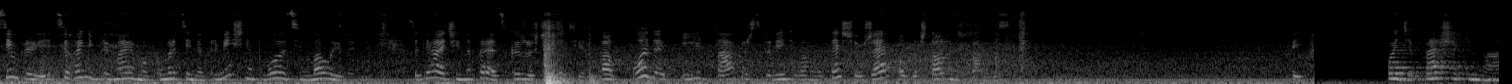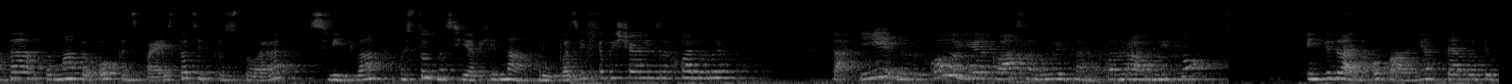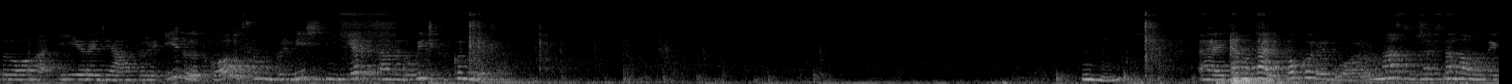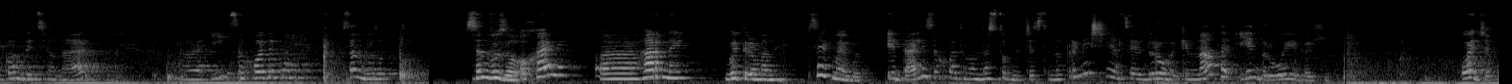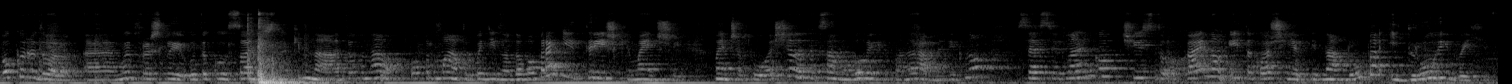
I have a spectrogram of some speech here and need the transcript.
Всім привіт! Сьогодні приймаємо комерційне приміщення по вулиці Малиновій. Забігаючи наперед, скажу, що тут є два входи, і також зверніть увагу на те, що вже облаштований пандус. Отже, перша кімната формату Open Space, досить простора, світла. Ось тут у нас є вхідна група, звідки ми щойно заходили. Так, і додатково є класна велика панорамне вікно. Індивідуальне опалення, тепла підлога і радіатори. І додатково в цьому приміщенні є така невеличка комірка. Угу. Йдемо далі по коридору. У нас вже встановлений кондиціонер. Е, І заходимо в санвузол. Санвузол охайний, е, гарний, витриманий. Все як має бути. І далі заходимо в наступну частину приміщення. Це друга кімната і другий вихід. Отже, по коридору е, ми пройшли у таку сонячну кімнату. Вона по формату подібна до попередньої, трішки менший, менша площа, але так само велике панорамне вікно. Все світленько, чисто, охайно, і також є вхідна група і другий вихід.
